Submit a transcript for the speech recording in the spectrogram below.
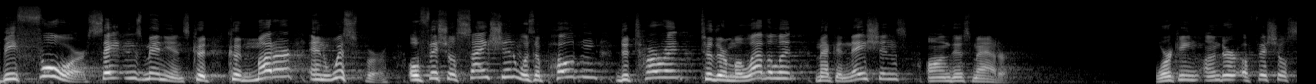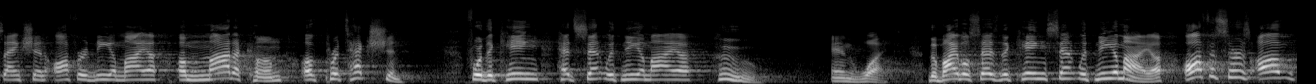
Before Satan's minions could, could mutter and whisper, official sanction was a potent deterrent to their malevolent machinations on this matter working under official sanction, offered Nehemiah a modicum of protection. For the king had sent with Nehemiah who and what? The Bible says the king sent with Nehemiah officers of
